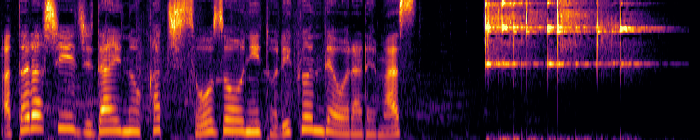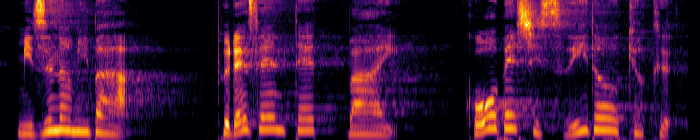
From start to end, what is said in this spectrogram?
新しい時代の価値創造に取り組んでおられます。水飲みバー presented by 神戸市水道局。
